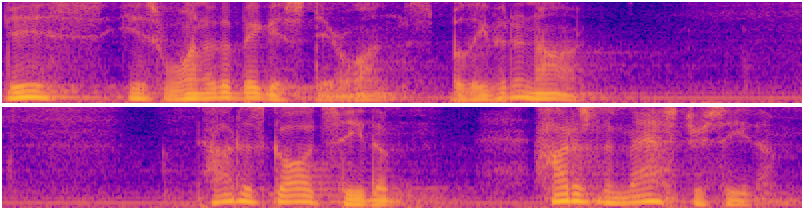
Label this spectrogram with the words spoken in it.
This is one of the biggest, dear ones, believe it or not. How does God see them? How does the Master see them?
